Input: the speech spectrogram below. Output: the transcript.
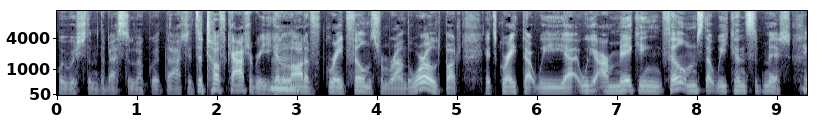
we wish them the best of luck with that. It's a tough category. You get a lot of great films from around the world, but it's great that we uh, we are making films that we can submit to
